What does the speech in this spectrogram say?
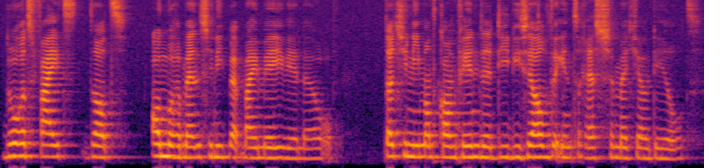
door het feit dat andere mensen niet met mij mee willen of dat je niemand kan vinden die diezelfde interesse met jou deelt.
